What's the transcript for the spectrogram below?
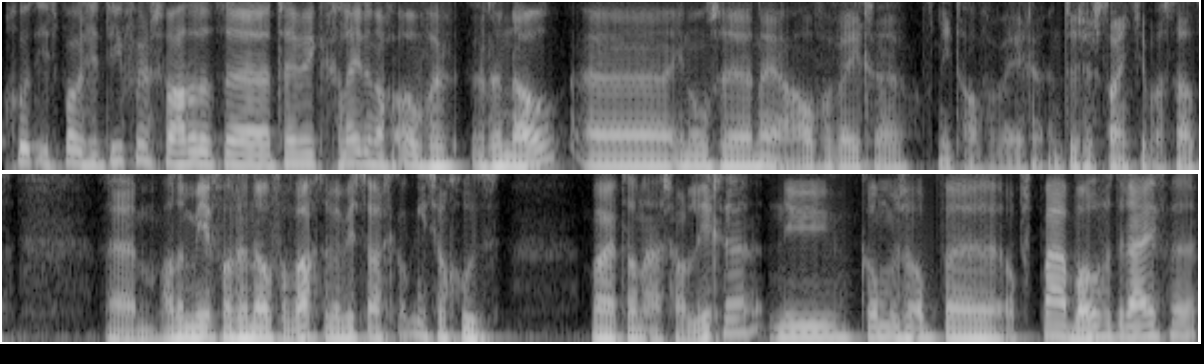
Goed, iets positievers. We hadden het twee weken geleden nog over Renault. in onze, nou ja, halverwege, of niet halverwege, een tussenstandje was dat. Um, we hadden meer van Renault verwacht en we wisten eigenlijk ook niet zo goed waar het dan aan zou liggen. Nu komen ze op, op Spa bovendrijven.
